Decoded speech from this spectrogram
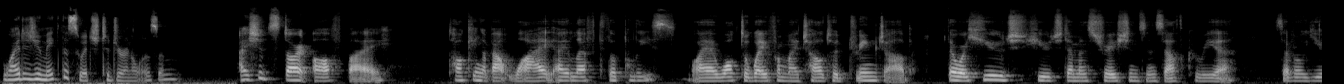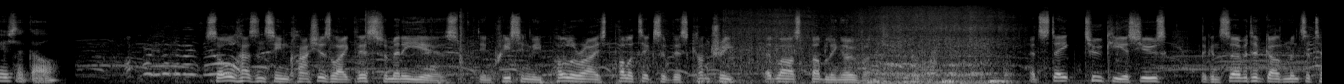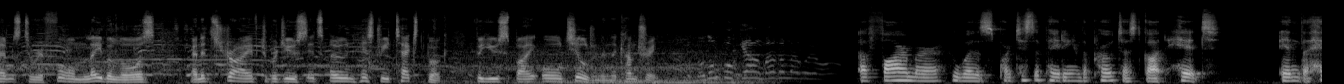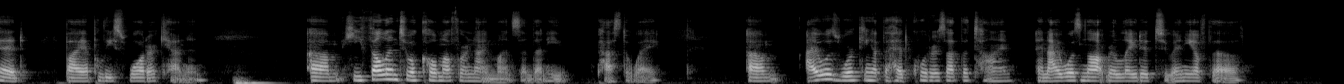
Why did you make the switch to journalism? I should start off by talking about why I left the police, why I walked away from my childhood dream job. There were huge, huge demonstrations in South Korea several years ago. Seoul hasn't seen clashes like this for many years. The increasingly polarized politics of this country at last bubbling over. At stake, two key issues the Conservative government's attempts to reform labour laws and its drive to produce its own history textbook for use by all children in the country. A farmer who was participating in the protest got hit in the head by a police water cannon. Um, he fell into a coma for nine months and then he passed away. Um, I was working at the headquarters at the time, and I was not related to any of the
